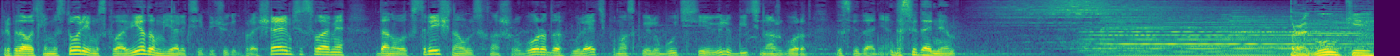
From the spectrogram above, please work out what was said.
преподавателем истории, москвоведом. Я Алексей Пичугин. Прощаемся с вами. До новых встреч на улицах нашего города. Гуляйте по Москве, любуйтесь ею и любите наш город. До свидания. До свидания. Прогулки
